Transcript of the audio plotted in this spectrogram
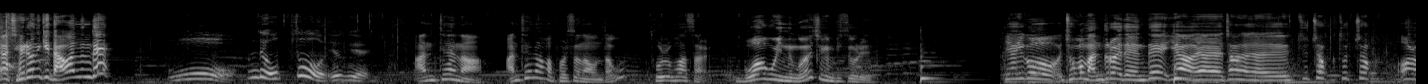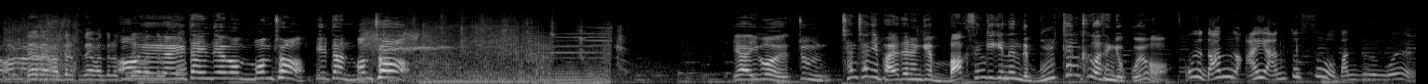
야 재련기 나왔는데? 오. 근데 없어 여기에 안테나 안테나가 벌써 나온다고? 돌화살 뭐 하고 있는 거야 지금 빗소리 야 이거 저거 만들어야 되는데 야야야 잠깐 야, 야, 투척 투척 얼얼 내가 내가 만들었어 내가 만들었어 어, 내가 야, 야, 만들었어 일단 일단 멈- 멈춰. 일단 멈춰. 야, 이거 좀 찬찬히 봐야 되는 게 막 생기긴 했는데 물탱크가 생겼고요. 어 나는 아예 안 떴어 만드는 거에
